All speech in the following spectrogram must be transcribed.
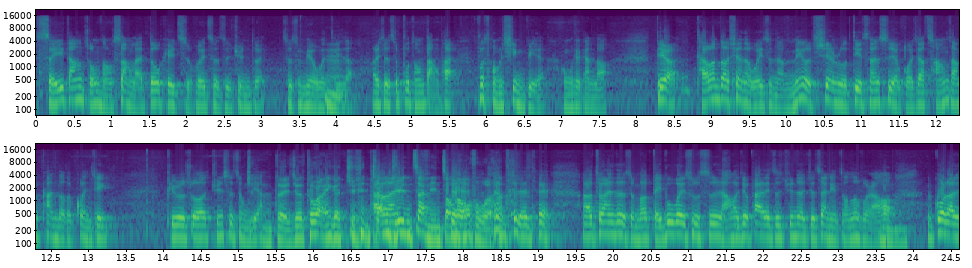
谁当总统上来都可以指挥这支军队，这是没有问题的，而且是不同党派、不同性别。我们可以看到。第二，台湾到现在为止呢，没有陷入第三世界国家常常看到的困境，譬如说军事政变，对，就突然一个军将军 占领总统府了，对 对对，啊，突然这什么北部卫戍师，然后就派了一支军队就占领总统府，然后过了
